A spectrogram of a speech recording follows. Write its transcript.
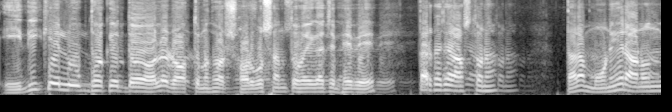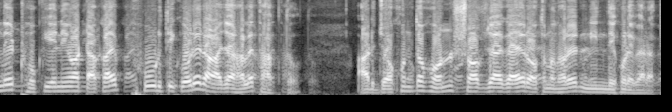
এদিকে লুব্ধকের দল রত্নধর সর্বশান্ত হয়ে গেছে ভেবে তার কাছে আসতো না। তারা মনের আনন্দে ঠকিয়ে নেওয়া টাকায় ফুর্তি করে রাজার হালে থাকতো। আর যখন তখন সব জায়গায় রত্নধরের নিন্দে করে বেড়াত।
